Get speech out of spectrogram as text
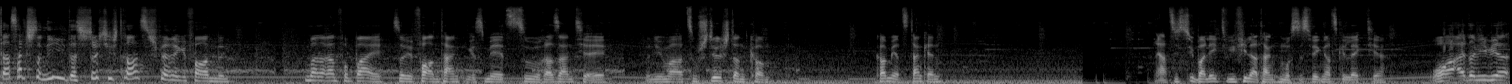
Das hatte ich noch nie, dass ich durch die Straßensperre gefahren bin. Mal daran vorbei. So, wir fahren tanken. Ist mir jetzt zu rasant hier, ey. Wenn wir mal zum Stillstand kommen. Komm jetzt, tanken. Er hat sich überlegt, wie viel er tanken muss, deswegen hat es geleckt hier. Boah, Alter, wie wir...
